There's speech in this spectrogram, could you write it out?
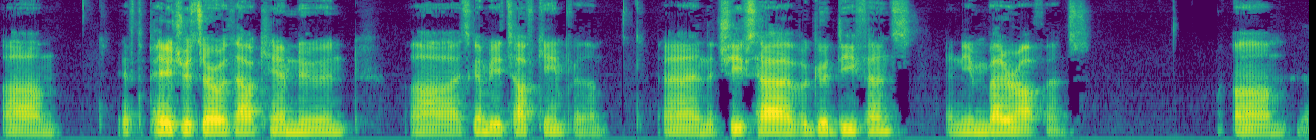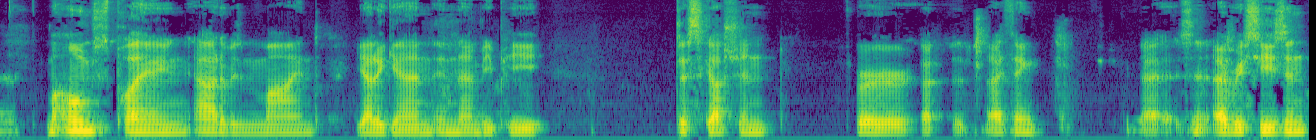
Um, if the Patriots are without Cam Newton, uh, it's going to be a tough game for them. And the Chiefs have a good defense and even better offense. Um, yeah. Mahomes is playing out of his mind yet again in the MVP discussion for uh, I think every season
